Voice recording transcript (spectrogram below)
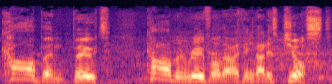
carbon boot, carbon roof, although I think that is just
